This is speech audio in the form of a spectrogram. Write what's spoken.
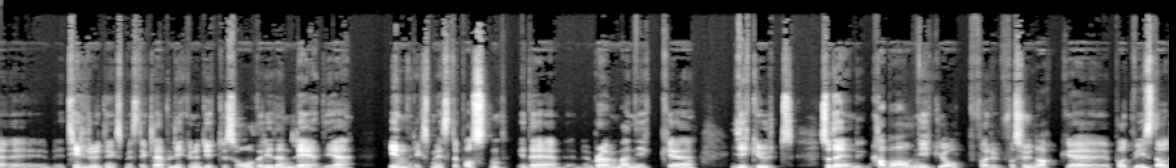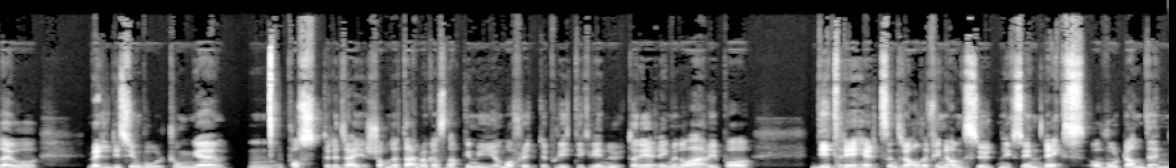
eh, tidligere utenriksminister Cleverly kunne dyttes over i den ledige innenriksministerposten idet Braverman gikk, eh, gikk, ut. Så den kabalen gikk jo opp for, for Sunak eh, på et vis. Da, og Det er jo veldig symboltunge Mm, poster det dreier seg om dette. Man kan snakke mye om å flytte politikere inn og ut av regjering, men nå er vi på de tre helt sentrale, finans, utenriks og innenriks. Og hvordan den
